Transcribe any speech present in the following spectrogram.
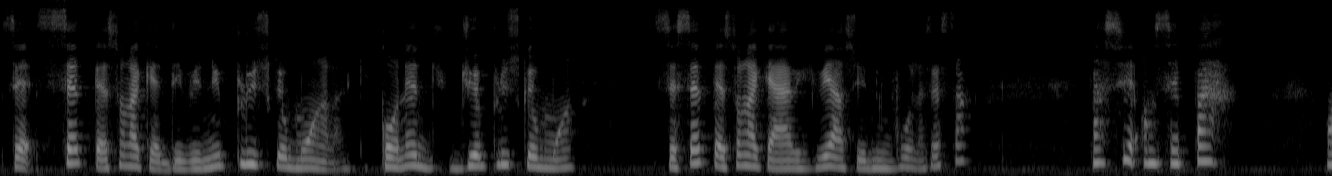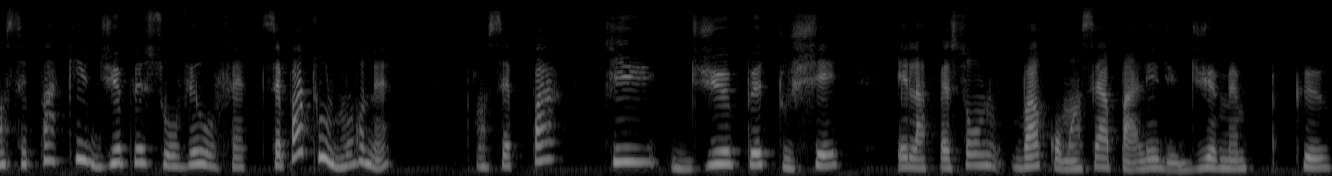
C'est cette personne-là qui est devenue plus que moi, là, qui connaît Dieu plus que moi. C'est cette personne-là qui est arrivée à ce niveau-là, c'est ça? Parce qu'on ne sait pas. On ne sait pas qui Dieu peut sauver, au fait. C'est pas tout le monde, hein. On ne sait pas qui Dieu peut toucher et la personne va commencer à parler de Dieu même que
